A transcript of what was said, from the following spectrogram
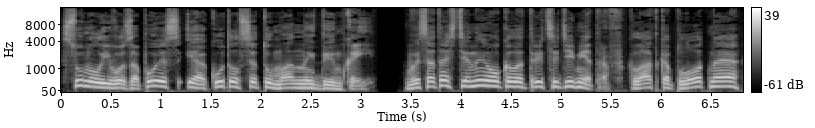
сунул его за пояс и окутался туманной дымкой. Высота стены около 30 метров, кладка плотная,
